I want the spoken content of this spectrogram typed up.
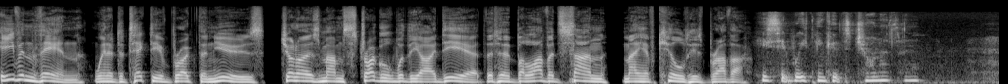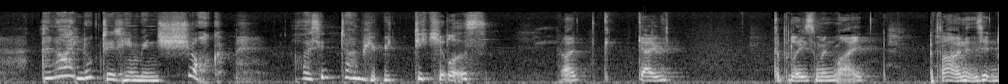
Even then, when a detective broke the news, Jono's mum struggled with the idea that her beloved son may have killed his brother. He said, We think it's Jonathan. And I looked at him in shock. I said, Don't be ridiculous. I gave the policeman my phone and said,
